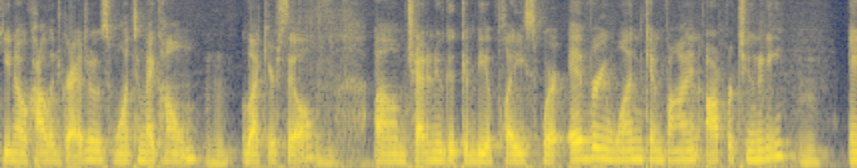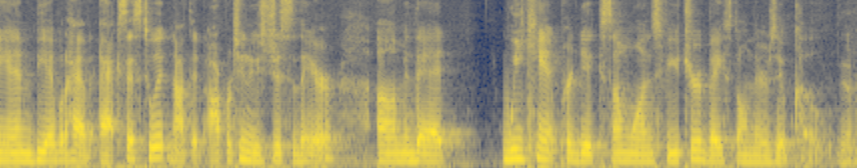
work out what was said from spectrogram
you know, college graduates want to make home, mm-hmm. like yourself. Mm-hmm. Um, Chattanooga can be a place where everyone can find opportunity mm-hmm. and be able to have access to it. Not that opportunity is just there, um, and that we can't predict someone's future based on their zip code. Yeah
